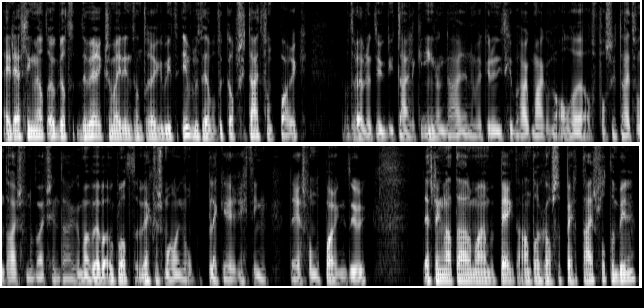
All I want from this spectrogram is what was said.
Hey, de Efteling meldt ook dat de werkzaamheden in het entreegebied invloed hebben op de capaciteit van het park. Want we hebben natuurlijk die tijdelijke ingang daar en we kunnen niet gebruik maken van alle faciliteiten van het Huis van de Vijf Zintuigen. Maar we hebben ook wat wegversmallingen op plekken richting de rest van het park natuurlijk. De Efteling laat daar maar een beperkt aantal gasten per tijdslot naar binnen.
